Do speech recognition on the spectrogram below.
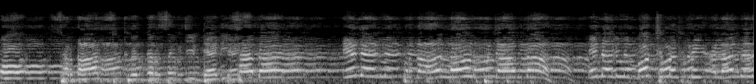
ਉਹ ਸਰਦਾਰ ਸੁਖਵਿੰਦਰ ਸਿੰਘ ਜੀ ਡੈਡੀ ਸਾਹਿਬ ਹੈ ਇਹਨਾਂ ਨੂੰ ਪ੍ਰਧਾਨ ਲਾਉਣ ਪੰਜਾਬ ਦਾ। ਇਹਨਾਂ ਨੂੰ ਮੁੱਖ ਮੰਤਰੀ ਐਲਾਨਣ।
